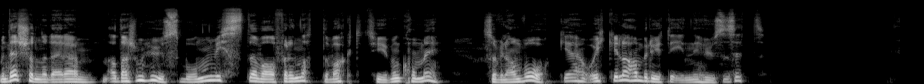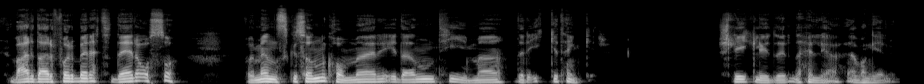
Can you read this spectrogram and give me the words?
Men det skjønner dere, at dersom husbonden visste hva for en nattevakt tyven kom i, så vil han våke og ikke la ham bryte inn i huset sitt. Vær derfor beredt dere også, for menneskesønnen kommer i den time dere ikke tenker. Slik lyder det hellige evangelium.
